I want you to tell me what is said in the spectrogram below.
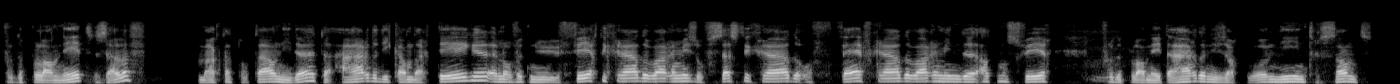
Voor de planeet zelf maakt dat totaal niet uit. De aarde die kan daar tegen en of het nu 40 graden warm is of 60 graden of 5 graden warm in de atmosfeer, voor de planeet aarde is dat gewoon niet interessant.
